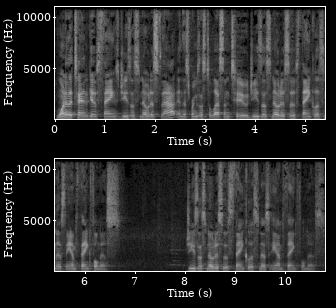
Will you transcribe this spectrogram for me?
One of the ten gives thanks. Jesus noticed that, and this brings us to lesson two. Jesus notices thanklessness and thankfulness. Jesus notices thanklessness and thankfulness.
